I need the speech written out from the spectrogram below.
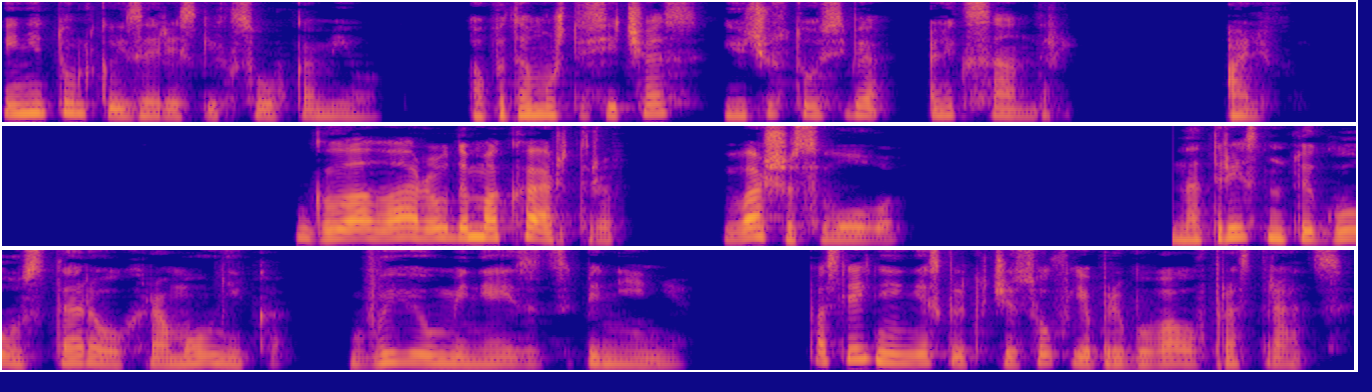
И не только из-за резких слов Камила, а потому что сейчас я чувствовала себя Александрой, Альфой. Глава рода Макартеров Ваше слово. Натреснутый голос старого храмовника вывел меня из оцепенения. Последние несколько часов я пребывала в прострации.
